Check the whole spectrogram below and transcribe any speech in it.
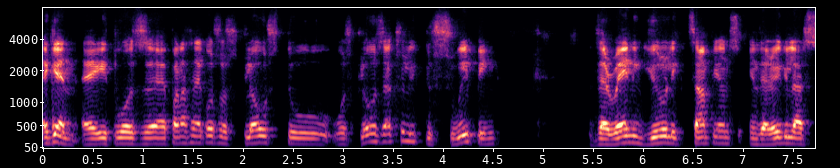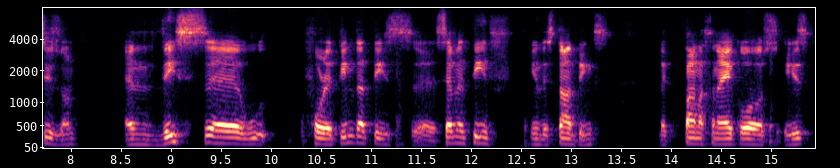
Again, uh, it was uh, Panathinaikos was close to was close actually to sweeping the reigning EuroLeague champions in the regular season, and this uh, for a team that is 17th in the standings, like Panathinaikos is,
